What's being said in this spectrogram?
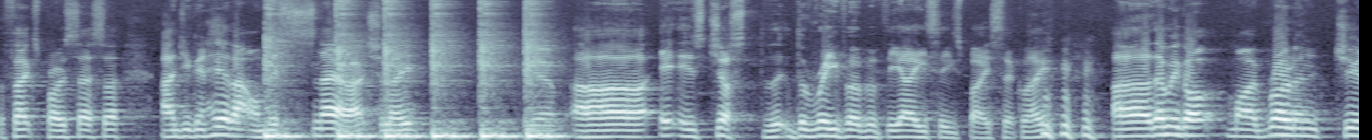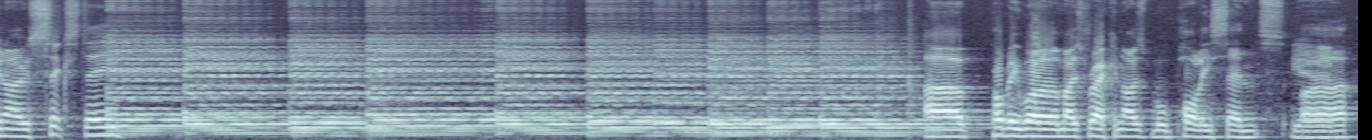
effects processor, and you can hear that on this snare actually. Uh, it is just the, the, reverb of the 80s, basically. uh, then we got my Roland Juno 60. Uh, probably one of the most recognisable polysynths. Yeah, uh,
